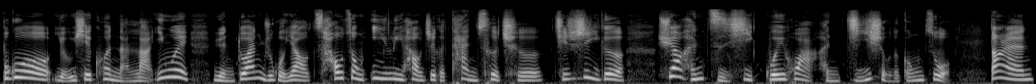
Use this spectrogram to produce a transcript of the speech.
不过有一些困难啦，因为远端如果要操纵毅力号这个探测车，其实是一个需要很仔细规划、很棘手的工作。当然，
